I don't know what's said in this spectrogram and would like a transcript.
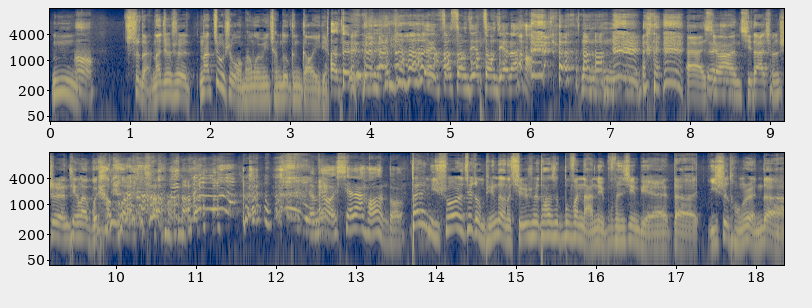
嗯嗯。是的，那就是那就是我们文明程度更高一点啊！对对对，对总总结总结的好，嗯 嗯嗯，哎，希望其他城市人听了不要过来。有没有？现在好很多了。但是你说的这种平等呢，其实是它是不分男女、不分性别的一视同仁的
